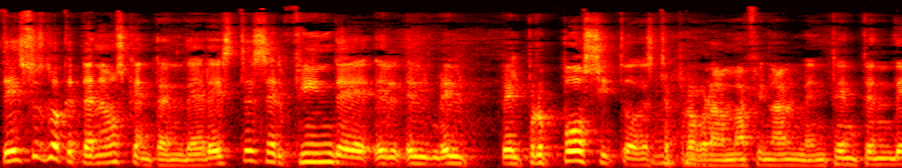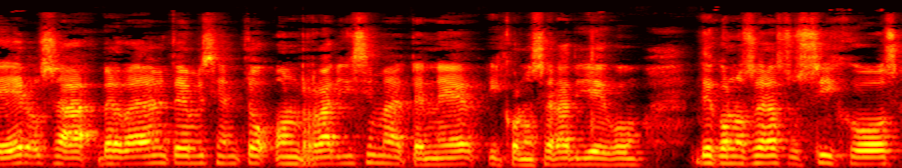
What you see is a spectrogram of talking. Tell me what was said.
eso es lo que tenemos que entender. Este es el fin de, el, el, propósito de este programa, finalmente. Entender, o sea, verdaderamente yo me siento honradísima de tener y conocer a Diego, de conocer a sus hijos,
